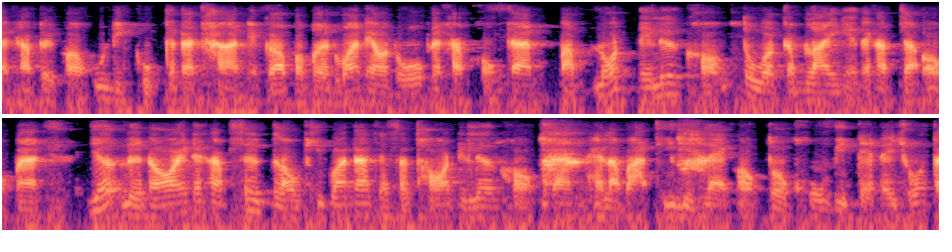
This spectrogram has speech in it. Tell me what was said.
นะครับ โดยเฉพาะหุ้นในกลุ่มธนาคารเนี่ยก็ประเมินว่า น้อยนะครับ ซึ่งเราคิดว่าน่าจะสะท้อนในเรื่องของการแพร่ระบาดที่รุนแรงของตัวโควิดเนี่ยในช่วงไตร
